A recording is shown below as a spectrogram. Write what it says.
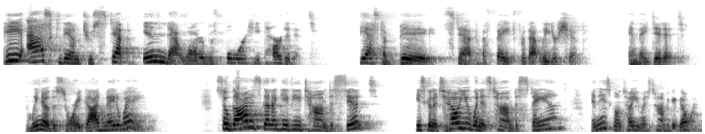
He asked them to step in that water before he parted it. He asked a big step of faith for that leadership, and they did it. And we know the story God made a way. So God is going to give you time to sit. He's going to tell you when it's time to stand, and He's going to tell you when it's time to get going.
